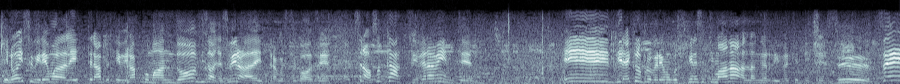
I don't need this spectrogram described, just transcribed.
Che noi seguiremo la lettera, perché mi raccomando, bisogna seguire la lettera queste cose. Se no, sono cazzi, veramente. E direi che lo proveremo questo fine settimana all'Hangar River, che dici? Sì. Sì! Sì!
